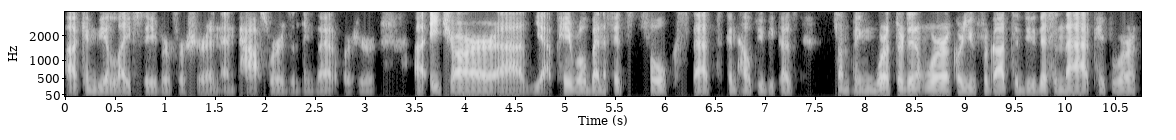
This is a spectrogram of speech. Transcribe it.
uh, can be a lifesaver for sure, and, and passwords and things like that for sure. HR, uh, yeah, payroll benefits folks that can help you because something worked or didn't work, or you forgot to do this and that paperwork,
